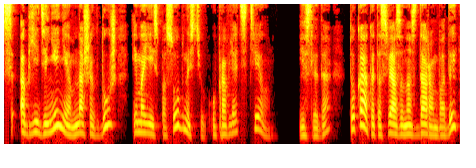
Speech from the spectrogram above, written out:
с объединением наших душ и моей способностью управлять телом? Если да, то как это связано с даром воды,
